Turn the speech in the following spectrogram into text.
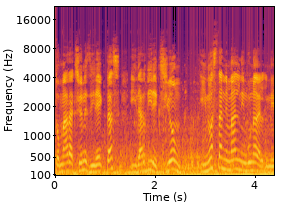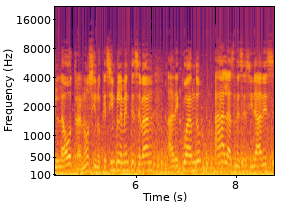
tomar acciones directas y dar dirección. Y no está ni mal ninguna ni la otra, ¿no? Sino que simplemente se van adecuando a las necesidades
